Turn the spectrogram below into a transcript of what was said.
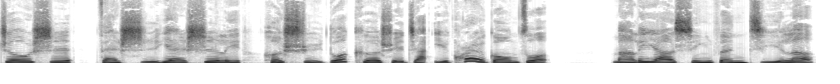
就是在实验室里和许多科学家一块儿工作。玛利亚兴奋极了。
